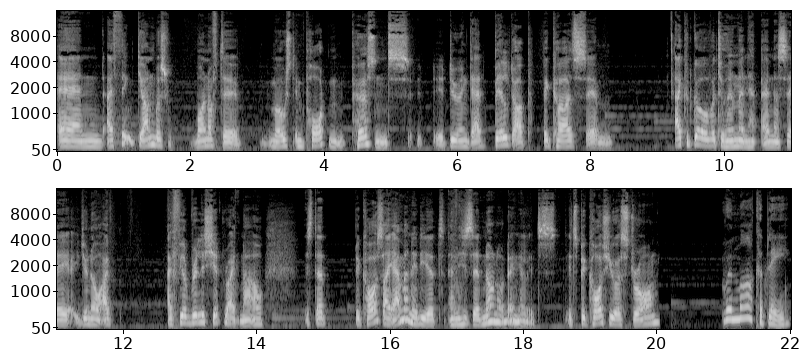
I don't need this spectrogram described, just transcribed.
And I think John was one of the most important persons uh, during that build up because um, I could go over to him and and I say, you know, I I feel really shit right now. Is that because I am an idiot? And he said, No, no, Daniel, it's it's because you are strong. Remarkably,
